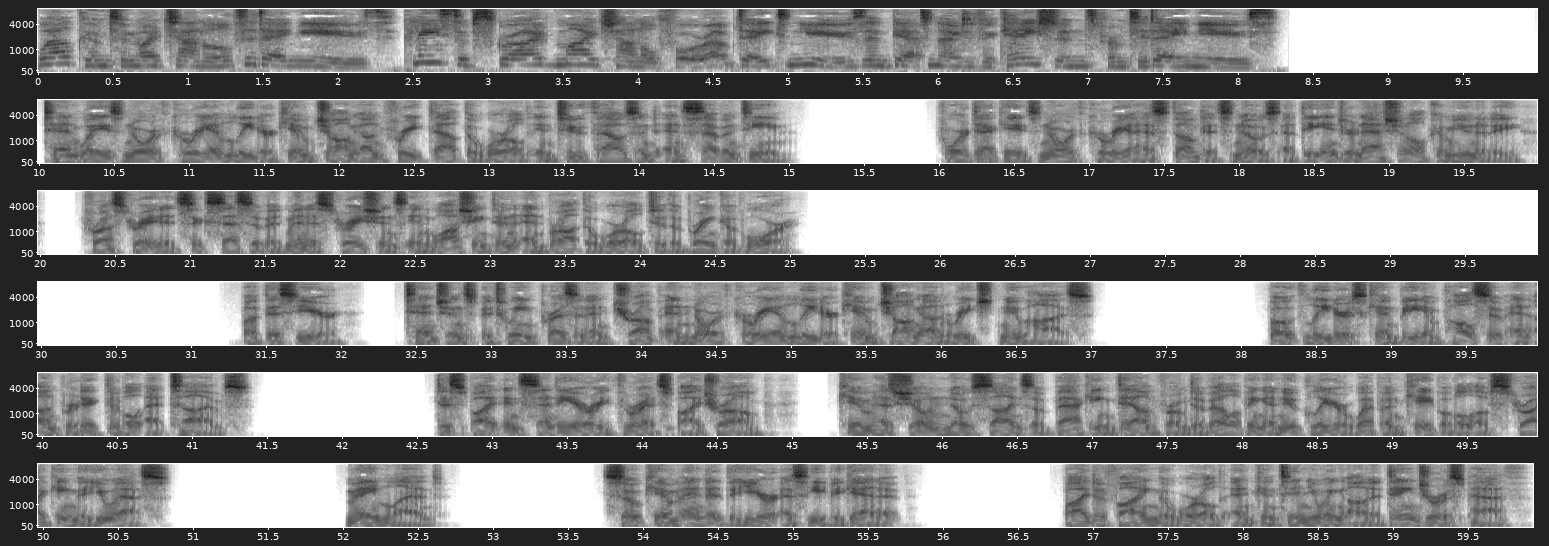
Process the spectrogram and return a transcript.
Welcome to my channel Today News. Please subscribe my channel for update news and get notifications from Today News. 10 Ways North Korean leader Kim Jong-un freaked out the world in 2017. For decades North Korea has thumbed its nose at the international community, frustrated successive administrations in Washington and brought the world to the brink of war. But this year, tensions between President Trump and North Korean leader Kim Jong-un reached new highs. Both leaders can be impulsive and unpredictable at times. Despite incendiary threats by Trump, Kim has shown no signs of backing down from developing a nuclear weapon capable of striking the U.S. mainland. So Kim ended the year as he began it. By defying the world and continuing on a dangerous path.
